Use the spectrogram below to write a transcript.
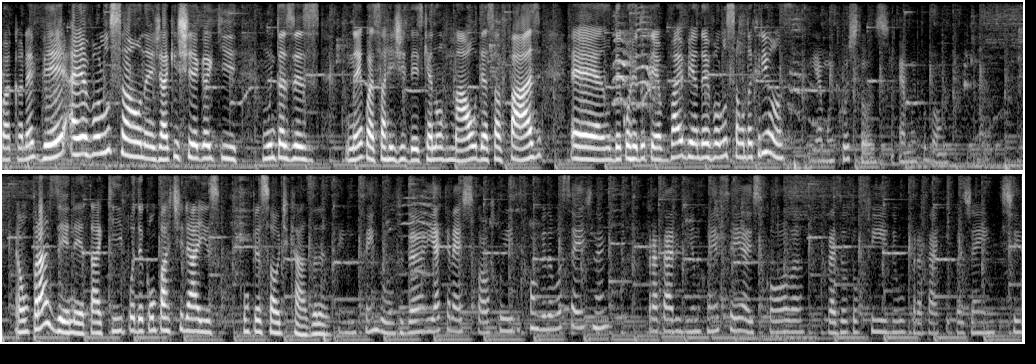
Bacana é ver a evolução, né? Já que chega aqui muitas vezes né, com essa rigidez que é normal dessa fase, é, no decorrer do tempo vai vendo a evolução da criança. E é muito gostoso, é muito bom. É um prazer, né, estar tá aqui e poder compartilhar isso com o pessoal de casa, né? Sim, sem dúvida. E a creche Escola Arco-Íris convida vocês, né, para estarem vindo conhecer a escola, trazer o teu filho para estar aqui com a gente,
